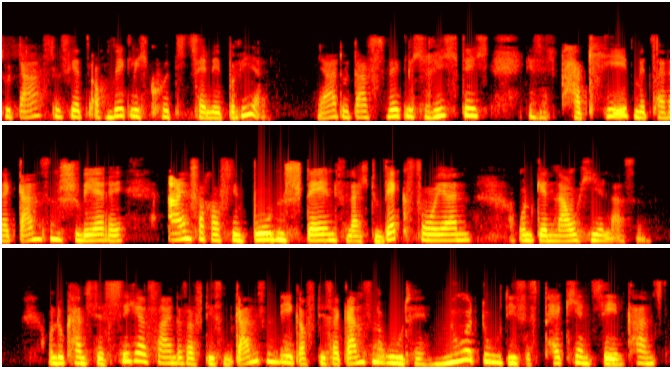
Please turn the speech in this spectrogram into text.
Du darfst es jetzt auch wirklich kurz zelebrieren. Ja, du darfst wirklich richtig dieses Paket mit seiner ganzen Schwere einfach auf den Boden stellen, vielleicht wegfeuern und genau hier lassen. Und du kannst dir sicher sein, dass auf diesem ganzen Weg, auf dieser ganzen Route nur du dieses Päckchen sehen kannst.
